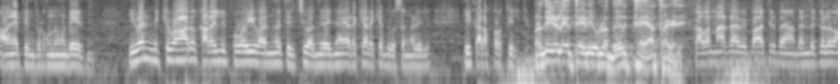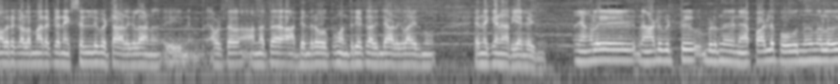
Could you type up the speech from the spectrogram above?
അവനെ പിന്തുടർന്നുകൊണ്ടേയിരുന്നു. ഇവൻ മിക്കവാറും കടലിൽ പോയി വന്ന് തിരിച്ചു വന്നു കഴിഞ്ഞാൽ ഇടയ്ക്കിടയ്ക്ക് ദിവസങ്ങളിൽ ഈ കടപ്പുറത്തിരിക്കും പ്രതികളെ തേടിയുള്ള ദീർഘയാത്രകൾ. കള്ളന്മാരുടെ വിഭാഗത്തിൽ ബന്ധുക്കളും അവരെ കള്ളന്മാരൊക്കെ നെക്സലിൽ പെട്ട ആളുകളാണ്. ഈ അവിടുത്തെ അന്നത്തെ ആഭ്യന്തര വകുപ്പ് മന്ത്രിയൊക്കെ അതിന്റെ ആളുകളായിരുന്നു എന്നൊക്കെയാണ് അറിയാൻ കഴിഞ്ഞത്. ഞങ്ങൾ നാട് വിട്ട് ഇവിടുന്ന് നേപ്പാളിൽ പോകുന്നതെന്നുള്ളത്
